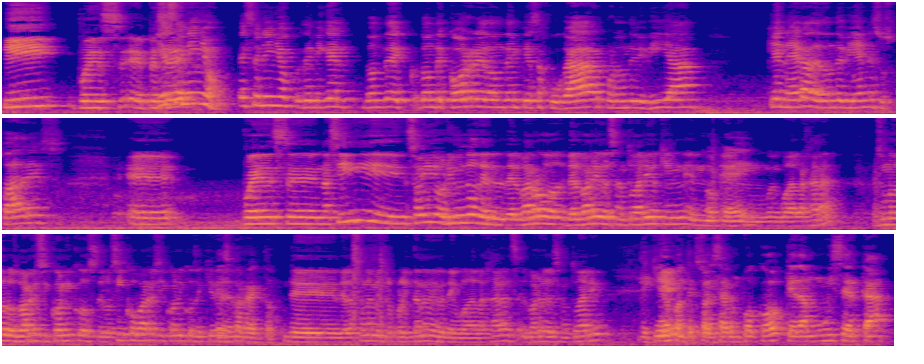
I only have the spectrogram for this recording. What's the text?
Y pues empecé... ¿Y ese niño? Ese niño de Miguel, ¿dónde, dónde corre? ¿Dónde empieza a jugar? ¿Por dónde vivía? ¿Quién era? ¿De dónde viene? ¿Sus padres? Eh, pues eh, nací, soy oriundo del, del, barrio, del barrio del Santuario aquí en, en, okay. en, en Guadalajara. Es uno de los barrios icónicos, de los cinco barrios icónicos de aquí de, es correcto. de, de la zona metropolitana de, de, Guadalajara, el barrio del Santuario. Que quiero y, contextualizar un poco, queda muy cerca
